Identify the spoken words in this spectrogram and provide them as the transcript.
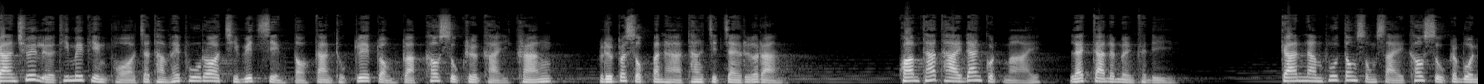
การช่วยเหลือที่ไม่เพียงพอจะทำให้ผู้รอดชีวิตเสี่ยงต่อการถูกเกลี้ยกล่อมกลับเข้าสู่เครือข่ายอีกครั้ง หรือประสบปัญหาทางจิตใจเรื้อรัง ความท้าทายด้านกฎหมายและการดำเนินคดี การนำผู้ต้องสงสัยเข้าสู่กระบวน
